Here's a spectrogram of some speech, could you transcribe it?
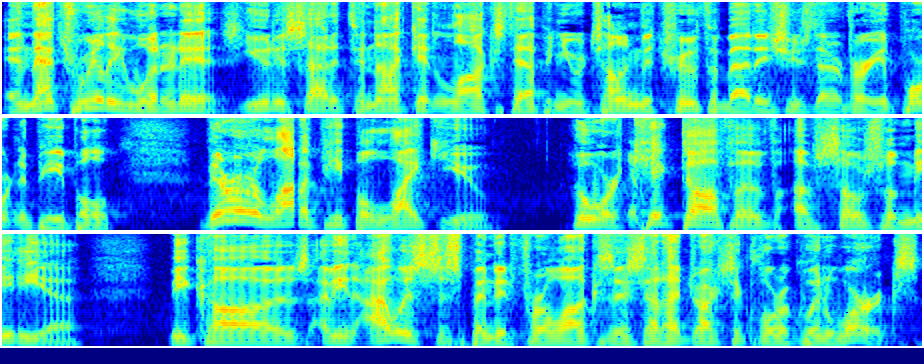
And that's really what it is. You decided to not get in lockstep and you were telling the truth about issues that are very important to people. There are a lot of people like you who were kicked off of, of social media because I mean I was suspended for a while because I said hydroxychloroquine works.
